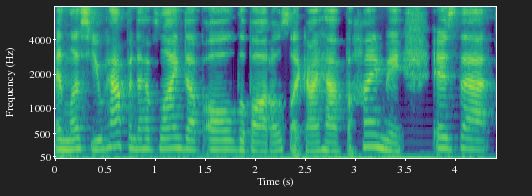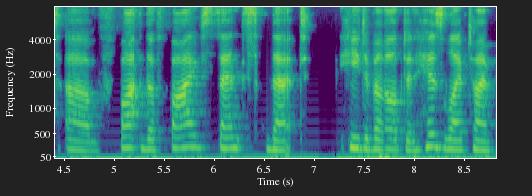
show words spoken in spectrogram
unless you happen to have lined up all the bottles like I have behind me, is that um, fi- the five scents that he developed in his lifetime,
